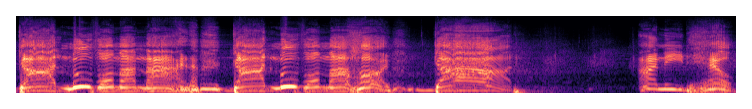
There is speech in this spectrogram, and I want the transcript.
God move on my mind. God move on my heart. God, I need help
